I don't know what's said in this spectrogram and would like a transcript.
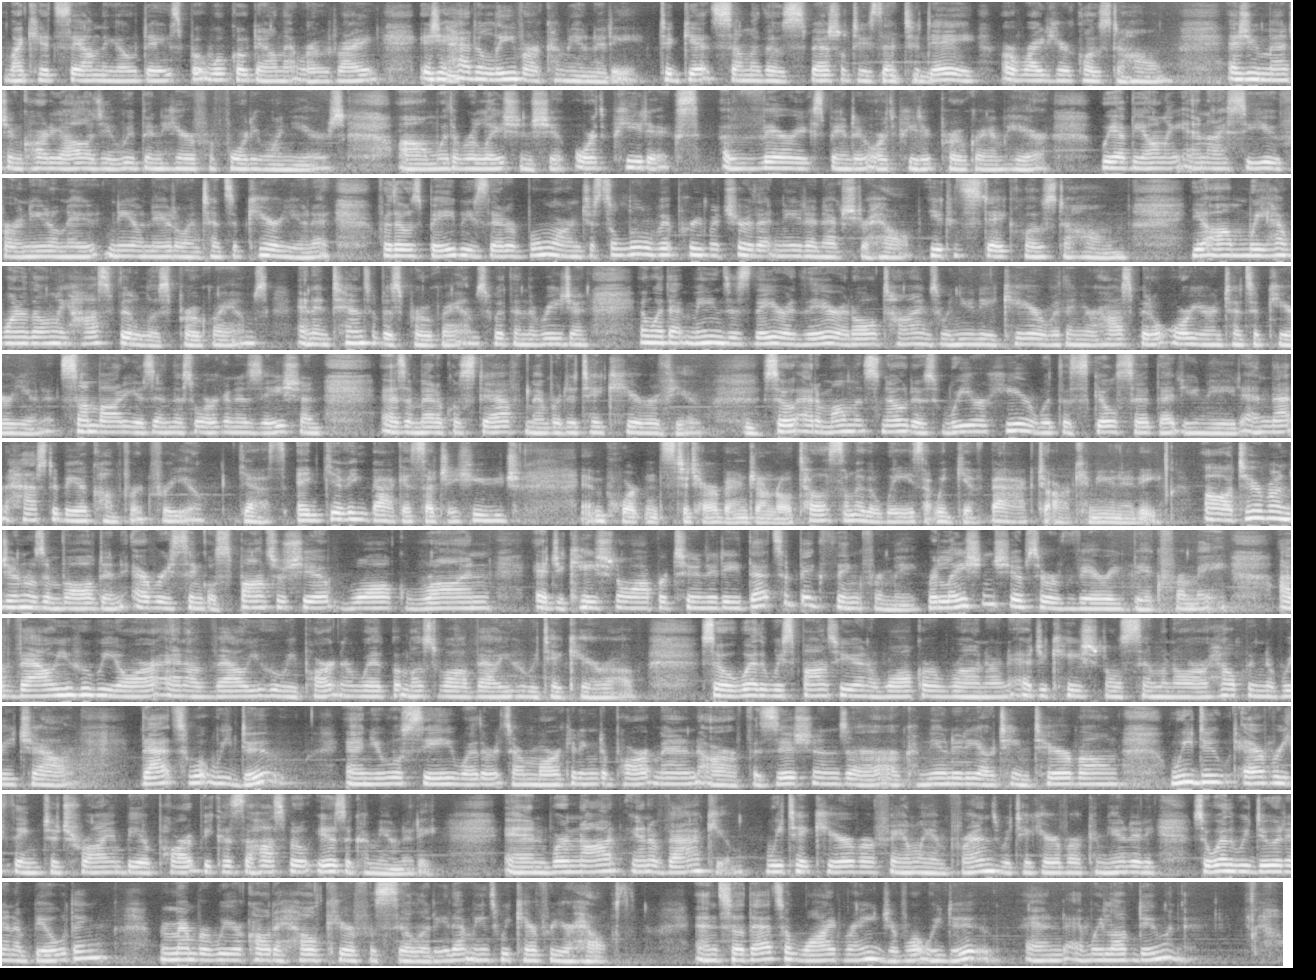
My kids say I'm the old days, but we'll go down that road, right? Is you had to leave our community to get some of those specialties that mm-hmm. today are right here close to home. As you mentioned, cardiology, we've been here for 41 years um, with a relationship. Orthopedics, a very expanded orthopedic orthopedic program here. We have the only NICU for our neonatal intensive care unit for those babies that are born just a little bit premature that need an extra help. You can stay close to home. Yeah, um, we have one of the only hospitalist programs and intensivist programs within the region. And what that means is they are there at all times when you need care within your hospital or your intensive care unit. Somebody is in this organization as a medical staff member to take care of you. Mm-hmm. So at a moment's notice, we are here with the skill set that you need, and that has to be a comfort for you. Yes, and giving back is such a huge importance to Terrebonne General. Tell us some of the ways that we give back to our community. Uh, Terrebonne General is involved in every single sponsorship, walk, run, educational opportunity. That's a big thing for me. Relationships are very big for me. I value who we are and I value who we partner with, but most of all, I value who we take care of. So whether we sponsor you in a walk or run or an educational seminar or helping to reach out, that's what we do and you will see whether it's our marketing department, our physicians, our, our community, our team Terrebonne. We do everything to try and be a part because the hospital is a community and we're not in a vacuum. We take care of our family and friends, we take care of our community. So whether we do it in a building, remember we are called a healthcare facility. That means we care for your health. And so that's a wide range of what we do, and, and we love doing it.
